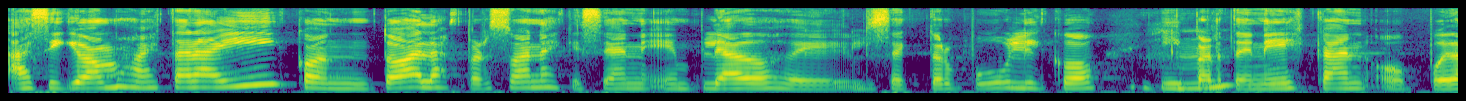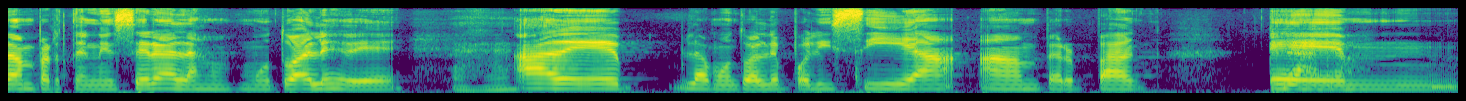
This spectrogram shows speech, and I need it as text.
Así que vamos a estar ahí con todas las personas que sean empleados del sector público y pertenezcan o puedan pertenecer a las mutuales de ADEP, la mutual de policía, Amperpac, eh,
